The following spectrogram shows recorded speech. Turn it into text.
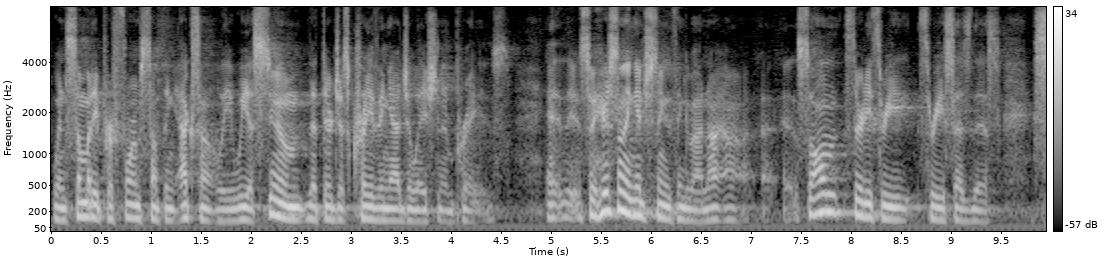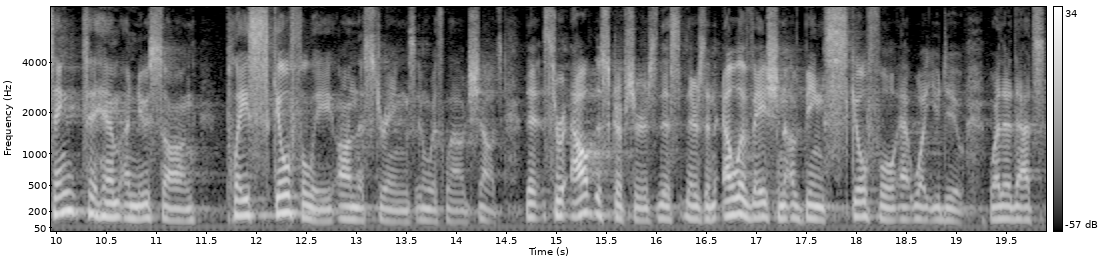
when somebody performs something excellently, we assume that they're just craving adulation and praise. Uh, so here's something interesting to think about. Now, uh, Psalm 33 3 says this Sing to him a new song, play skillfully on the strings and with loud shouts. That throughout the scriptures, this, there's an elevation of being skillful at what you do, whether that's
